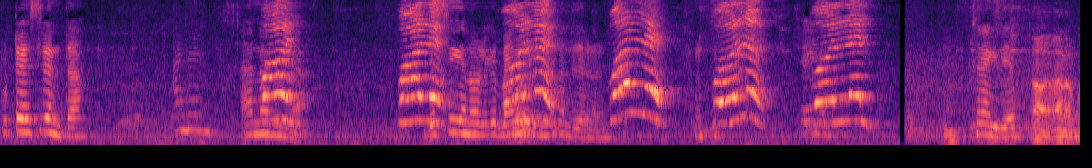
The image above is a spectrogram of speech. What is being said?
ಪುಟ್ಟ ಹೆಸರೆಂತ ಅನನ್ಯ ಬಸ್ಸಿಗೆ ನೋಡ್ಲಿಕ್ಕೆ ಬ್ಯಾಂಗ್ಳೂರಿಂದ ಬಂದಿದ್ದಾಳೆ ಚೆನ್ನಾಗಿದೆಯಾ ಹಾ ಆರಾಮ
